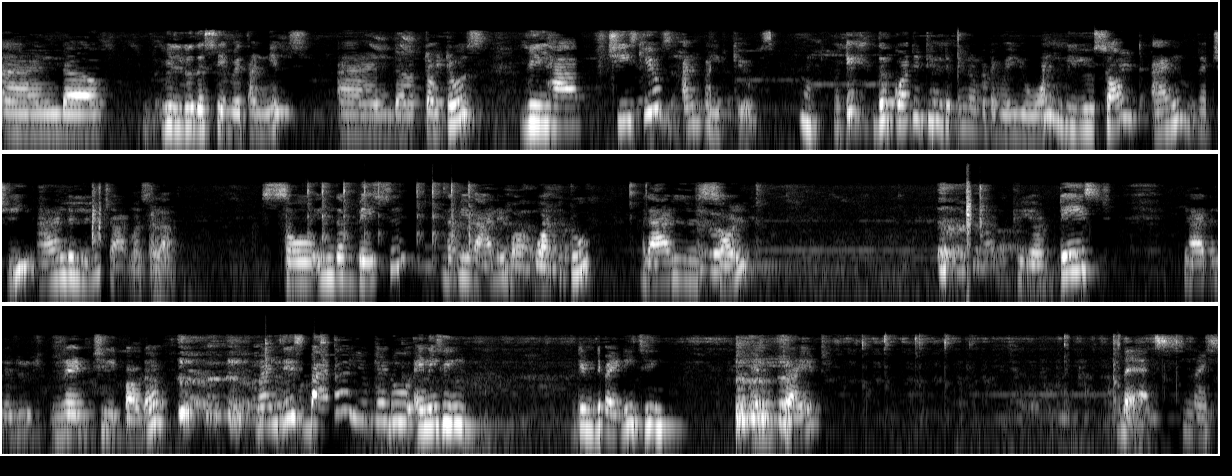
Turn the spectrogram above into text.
and uh, we'll do the same with onions and uh, tomatoes. We'll have cheese cubes and paneer cubes. Okay, the quantity will depend on whatever you want. We'll use salt and red chili and a little chaat masala. So in the besan that we've added water to, we'll add a little salt to your taste add a little red chili powder. In this batter you can do anything, you can dip anything and fry it. That's nice.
